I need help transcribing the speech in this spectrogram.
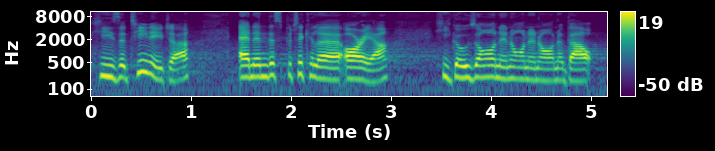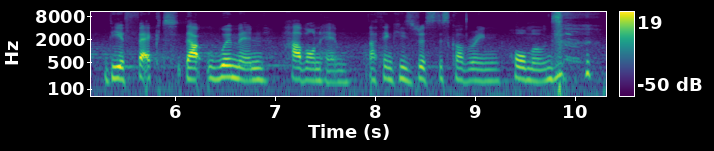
He's a teenager, and in this particular aria, he goes on and on and on about the effect that women have on him. I think he's just discovering hormones.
